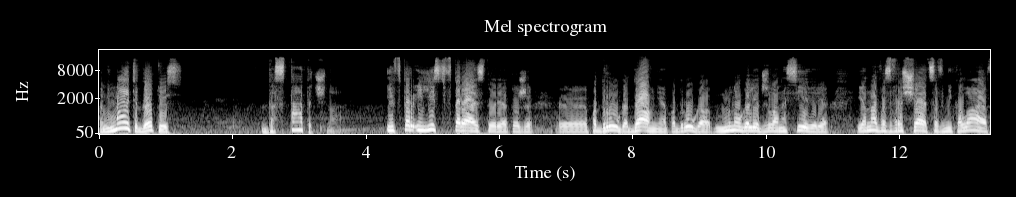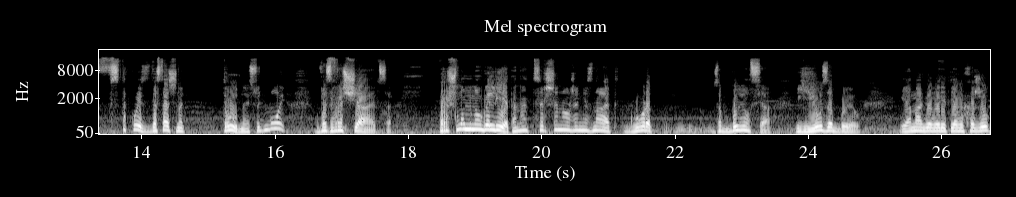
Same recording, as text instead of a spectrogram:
понимаете, да, то есть достаточно. И, втор, и есть вторая история тоже. Э, подруга, давняя подруга, много лет жила на севере, и она возвращается в Николаев с такой достаточно трудной судьбой, возвращается. Прошло много лет, она совершенно уже не знает, город забылся, ее забыл. И она говорит, я выхожу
